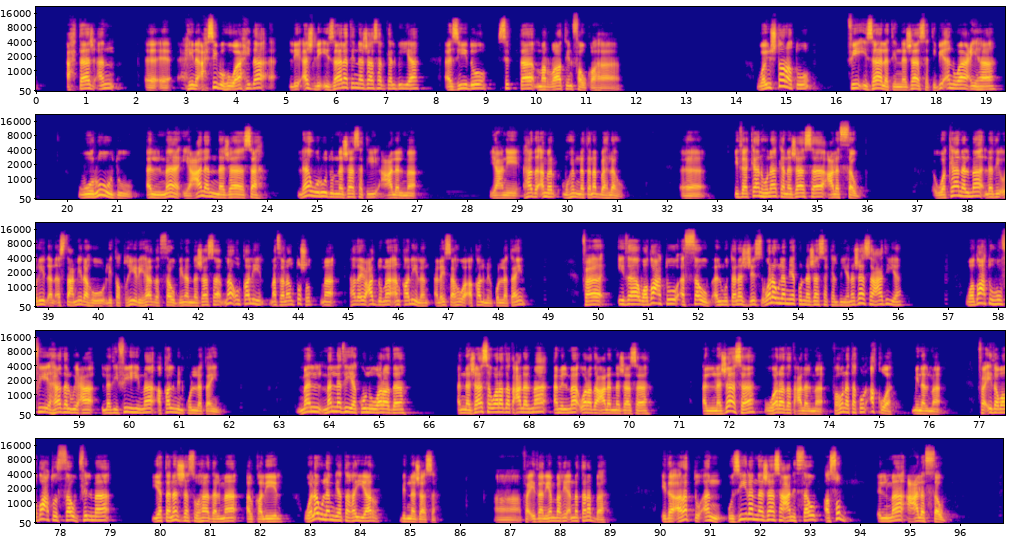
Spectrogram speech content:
أحتاج أن آه، آه، حين أحسبه واحدة لأجل إزالة النجاسة الكلبية أزيد ست مرات فوقها. ويشترط في إزالة النجاسة بأنواعها ورود الماء على النجاسة. لا ورود النجاسة على الماء. يعني هذا أمر مهم نتنبه له. آه، إذا كان هناك نجاسة على الثوب وكان الماء الذي أريد أن أستعمله لتطهير هذا الثوب من النجاسة ماء قليل مثلا تشط ماء. هذا يعد ماء قليلا أليس هو أقل من قلتين؟ فإذا وضعت الثوب المتنجس ولو لم يكن نجاسة كلبية نجاسة عادية وضعته في هذا الوعاء الذي فيه ماء أقل من قلتين ما, ما الذي يكون ورد؟ النجاسة وردت على الماء أم الماء ورد على النجاسة؟ النجاسة وردت على الماء فهنا تكون أقوى من الماء. فإذا وضعت الثوب في الماء يتنجس هذا الماء القليل ولو لم يتغير بالنجاسة. آه فإذا ينبغي أن نتنبه. إذا أردت أن أزيل النجاسة عن الثوب أصب الماء على الثوب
